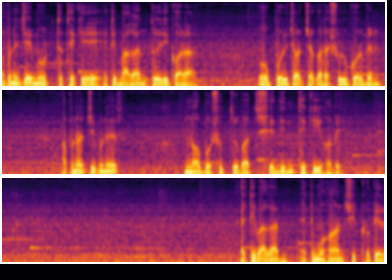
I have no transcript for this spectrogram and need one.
আপনি যে মুহূর্ত থেকে একটি বাগান তৈরি করা ও পরিচর্যা করা শুরু করবেন, আপনার জীবনের নবসূত্রপাত সেদিন থেকেই হবে। একটি বাগান, একটি মহান শিক্ষকের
